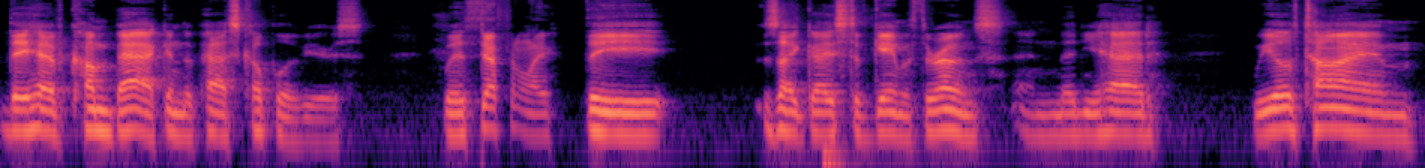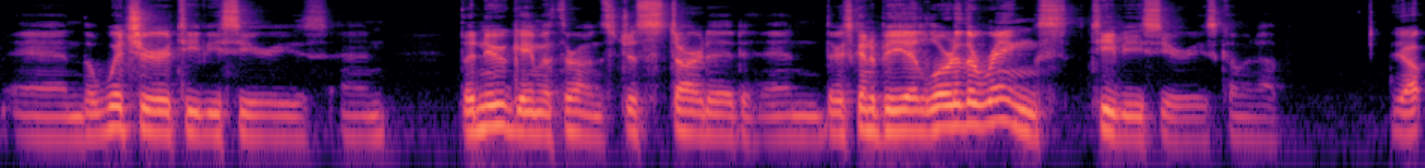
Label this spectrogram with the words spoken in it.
they have come back in the past couple of years with Definitely. the zeitgeist of Game of Thrones, and then you had Wheel of Time and The Witcher TV series, and the new Game of Thrones just started, and there's going to be a Lord of the Rings TV series coming up. Yep.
